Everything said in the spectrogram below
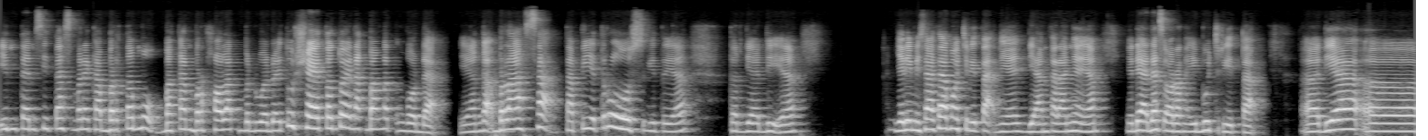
intensitas mereka bertemu bahkan berholat berdua-dua itu syaitan tuh enak banget menggoda ya nggak berasa tapi ya terus gitu ya terjadi ya. Jadi misalnya saya mau cerita nih ya, di antaranya ya. Jadi ada seorang ibu cerita, uh, dia uh,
